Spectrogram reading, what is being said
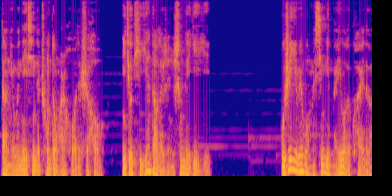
当你为内心的冲动而活的时候，你就体验到了人生的意义。不是因为我们心里没有了快乐，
